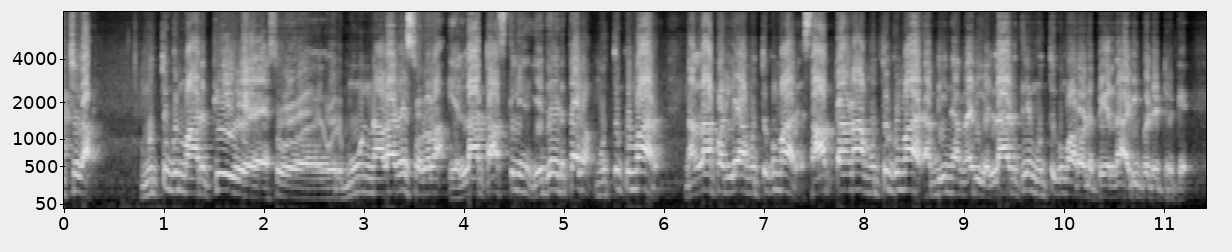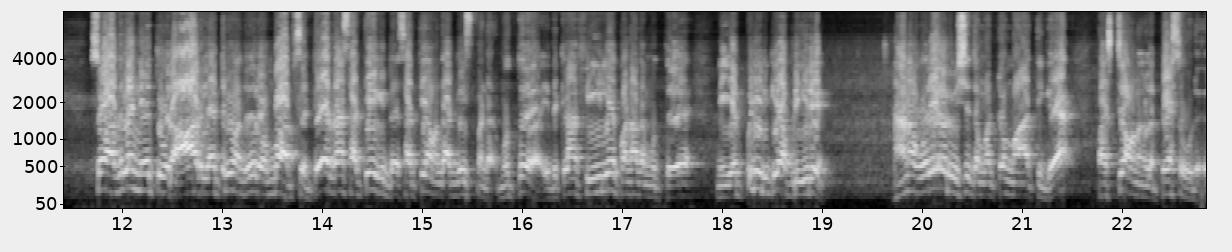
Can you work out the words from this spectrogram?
ஆக்சுவலா முத்துக்குமாருக்கு ஸோ ஒரு மூணு நாளாவே சொல்லலாம். எல்லா டாஸ்க்லயும் எது எடுத்தாலும் முத்துக்குமார் நல்லா படலையா முத்துக்குமார் சாப்பிட்டானா முத்துக்குமார் அப்படின்ற மாதிரி எல்லா இடத்துலயும் முத்துக்குமாரோட பேர் தான் அடிபட்டு இருக்கு ஸோ அதுல நேத்து ஒரு ஆறு லெட்டர் வந்து ரொம்ப அப்செட் அதான் சத்யா கிட்ட சத்யா வந்து அட்வைஸ் பண்ற முத்து இதுக்கெல்லாம் ஃபீலே பண்ணாத முத்து. நீ எப்படி இருக்கியோ அப்படி இரு. ஆனா ஒரே ஒரு விஷயத்த மட்டும் மாத்திக்க ஃபர்ஸ்ட் அவனுங்களை பேச விடு.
